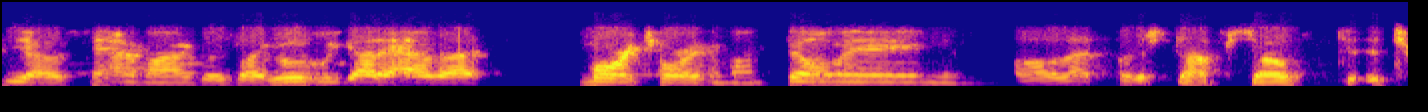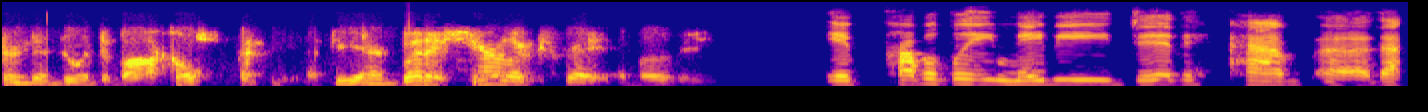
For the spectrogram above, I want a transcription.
you know, Santa Monica was like, oh, we got to have a moratorium on filming and all of that sort of stuff. So it turned into a debacle at, the end, but it sure looks great the movie. It probably maybe did have uh, that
